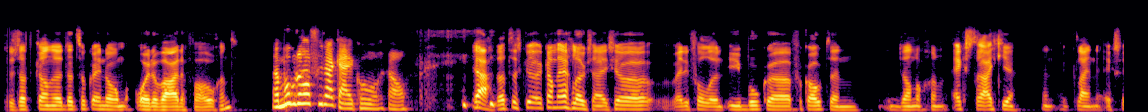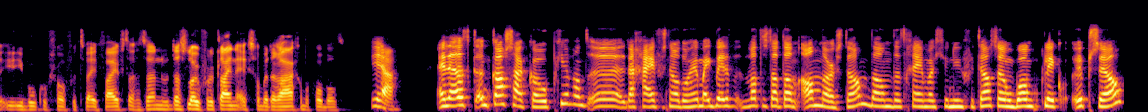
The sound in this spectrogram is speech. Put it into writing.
Dus dat, kan, dat is ook enorm ordewaardeverhogend. Daar moet ik nog even naar kijken, hoor ik al. Ja, dat is, kan echt leuk zijn. Als je, weet ik veel, een e-book uh, verkoopt en dan nog een extraatje, een, een klein extra e-book of zo voor 2,50. Dat, dat is leuk voor de kleine extra bedragen bijvoorbeeld. Ja, en een kassa koopje, want uh, daar ga je even snel doorheen. Maar ik weet, wat is dat dan anders dan, dan datgene wat je nu vertelt? Zo'n one-click upsell?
